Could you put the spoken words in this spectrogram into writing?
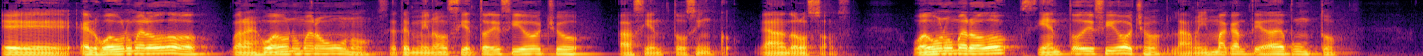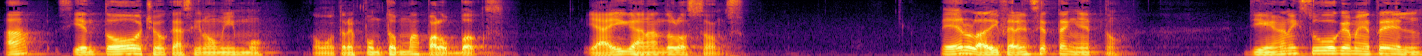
eh, el juego número 2, bueno, el juego número 1 se terminó 118 a 105, ganando los Suns. Juego número 2, 118, la misma cantidad de puntos, a 108, casi lo mismo, como 3 puntos más para los Bucks. Y ahí ganando los Suns. Pero la diferencia está en esto. Giannis tuvo que meter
